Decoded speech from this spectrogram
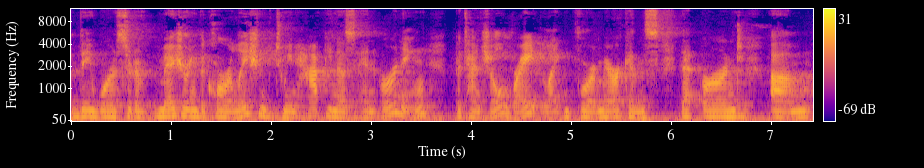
they were sort of measuring the correlation between happiness and earning potential, right? Like for Americans that earned, um,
